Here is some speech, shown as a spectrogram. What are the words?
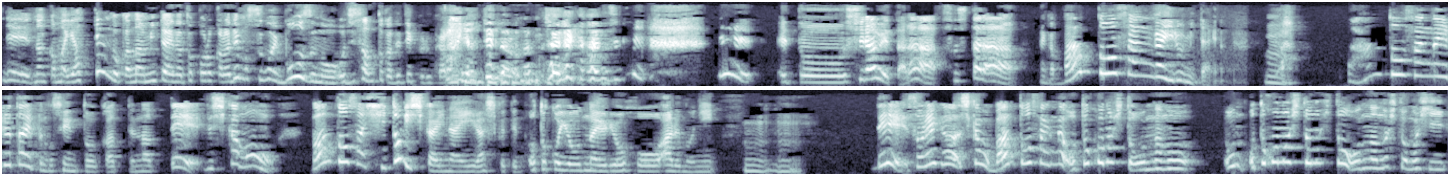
で、なんかまあやってんのかなみたいなところから、でもすごい坊主のおじさんとか出てくるから、やってんだろうなみたいな感じで、で、えっと、調べたら、そしたら、なんか番頭さんがいるみたいな。うん。あタイプの銭湯かってなって、で、しかも、番頭さん一人しかいないらしくて、男よ女よ両方あるのに。うんうん。で、それが、しかも番頭さんが男の人、女の、お男の人の日と女の人の日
